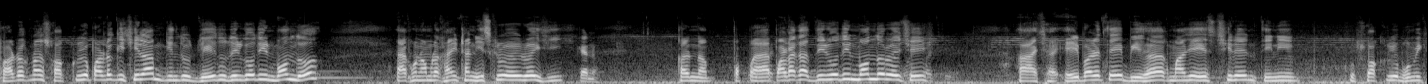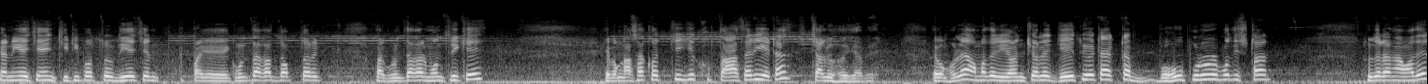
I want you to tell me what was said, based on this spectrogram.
পাঠক নয় সক্রিয় পাঠকই ছিলাম কিন্তু যেহেতু দীর্ঘদিন বন্ধ এখন আমরা খানিকটা নিষ্ক্রিয় হয়ে রয়েছি। কেন? কারণ না পা- পাঠাগার দীর্ঘদিন বন্ধ রয়েছে। আচ্ছা এইবারেতে বিধায়ক মাঝে এসছিলেন তিনি খুব সক্রিয় ভূমিকা নিয়েছেন চিঠিপত্র দিয়েছেন গ্রন্থাগার দপ্তর বা গ্রন্থাগার মন্ত্রীকে। এবং আশা করছি যে খুব তাড়াতাড়ি এটা চালু হয়ে যাবে। এবং হলে আমাদের এই অঞ্চলে যেহেতু এটা একটা বহু পুরনো প্রতিষ্ঠান, সুতরাং আমাদের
